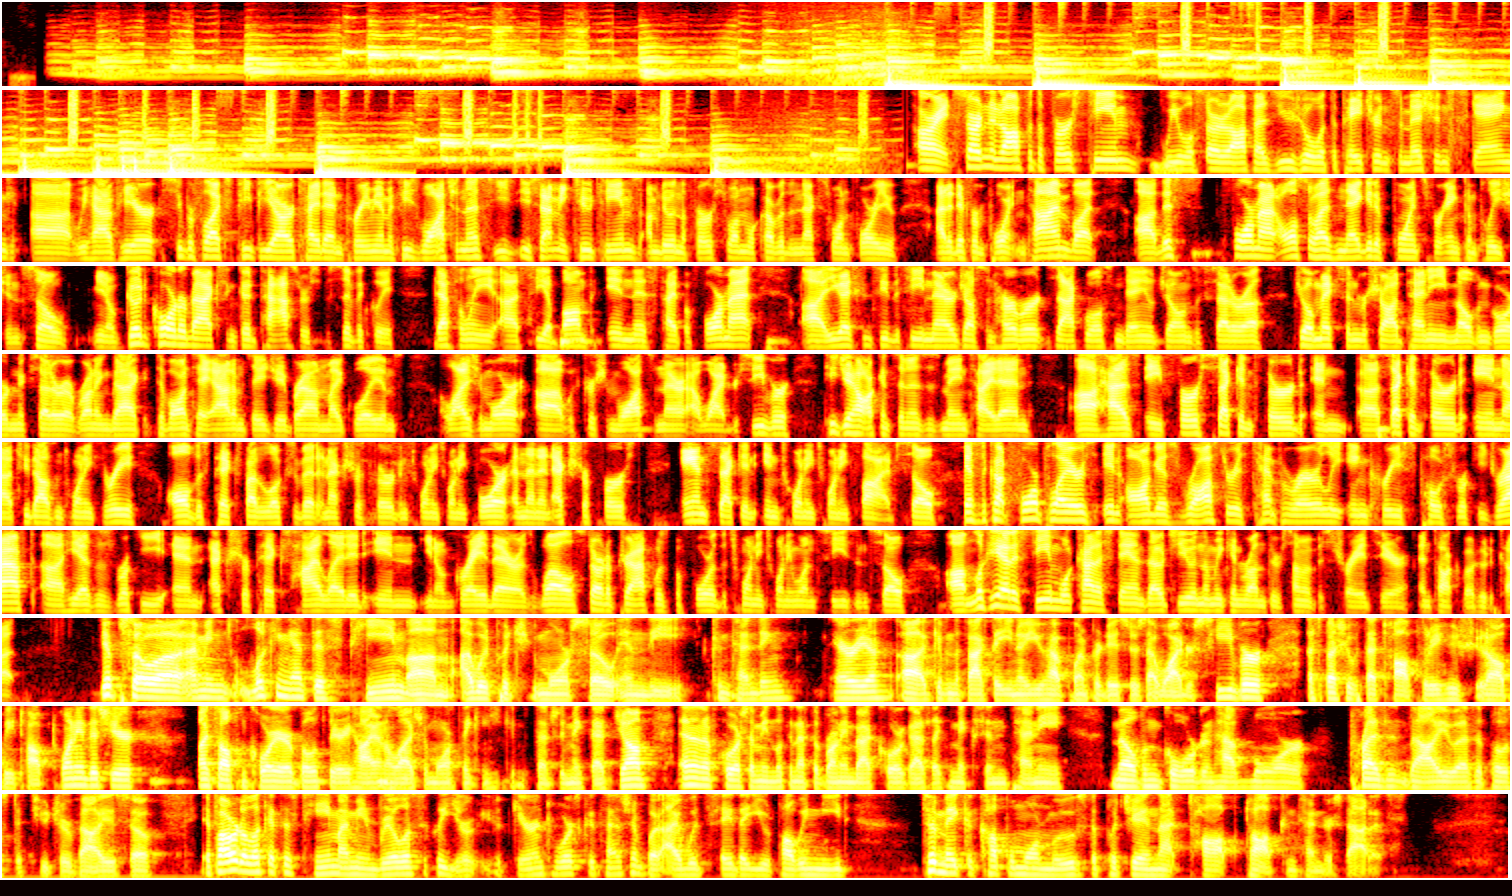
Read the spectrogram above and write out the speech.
All right, starting it off with the first team, we will start it off as usual with the patron submission. Scangg, uh, we have here Superflex PPR tight end premium. If he's watching this, you, you, sent me two teams. I'm doing the first one. We'll cover the next one for you at a different point in time. But uh, this format also has negative points for incompletion. So, you know, good quarterbacks and good passers specifically definitely uh, see a bump in this type of format. Uh, you guys can see the team there Justin Herbert, Zach Wilson, Daniel Jones, etc. Joe Mixon, Rashad Penny, Melvin Gordon, etc. at running back, Davante Adams, AJ Brown, Mike Williams, Elijah Moore uh, with Christian Watson there at wide receiver. TJ Hockenson is his main tight end uh, has a first, second, third, and uh, second, third in uh, 2023. All of his picks, by the looks of it, an extra third in 2024, and then an extra first and second in 2025. So he has to cut four players in August. Roster is temporarily increased post rookie draft. Uh, he has his rookie and extra picks highlighted in you know gray there as well. Startup draft was before the 2021 season. So um, looking at his team, what kind of stands out to you, and then we can run through some of his trades here and talk about who to cut. Yep. So, uh, I mean, looking at this team, um, I would put you more so in the contending area, uh, given the fact that you know you have point producers at wide receiver, especially with that top three who should all be top twenty this year. Myself and Corey are both very high on Elijah Moore, thinking he can potentially make that jump. And then, of course, I mean, looking at the running back core, guys like Mixon, Penny, Melvin Gordon have more present value as opposed to future value. So, if I were to look at this team, I mean, realistically, you're you're gearing towards contention, but I would say that you would probably need to make a couple more moves to put you in that top top contender status.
